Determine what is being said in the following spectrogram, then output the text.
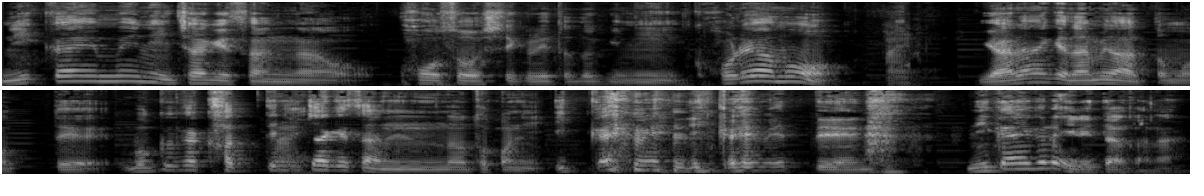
2回目にチャゲさんが放送してくれた時に、これはもうはい、やらなきゃダメだと思って、僕が勝手にチャゲさんのとこに1回目、2回目って、2回ぐらい入れたのかな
